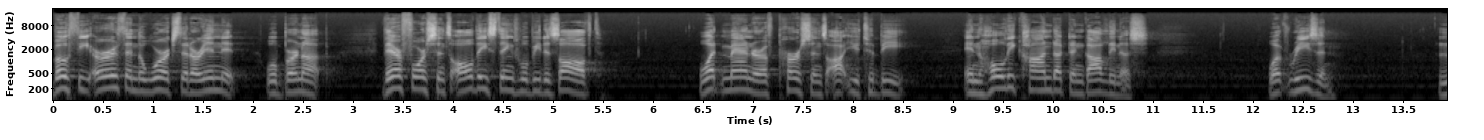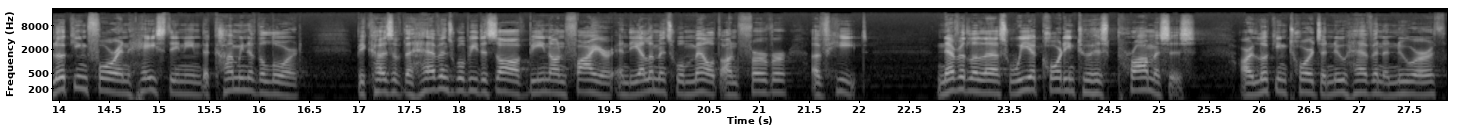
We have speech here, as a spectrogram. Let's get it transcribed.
Both the earth and the works that are in it will burn up. Therefore, since all these things will be dissolved, what manner of persons ought you to be? In holy conduct and godliness. What reason? Looking for and hastening the coming of the Lord, because of the heavens will be dissolved, being on fire, and the elements will melt on fervor of heat. Nevertheless, we, according to his promises, are looking towards a new heaven, a new earth,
